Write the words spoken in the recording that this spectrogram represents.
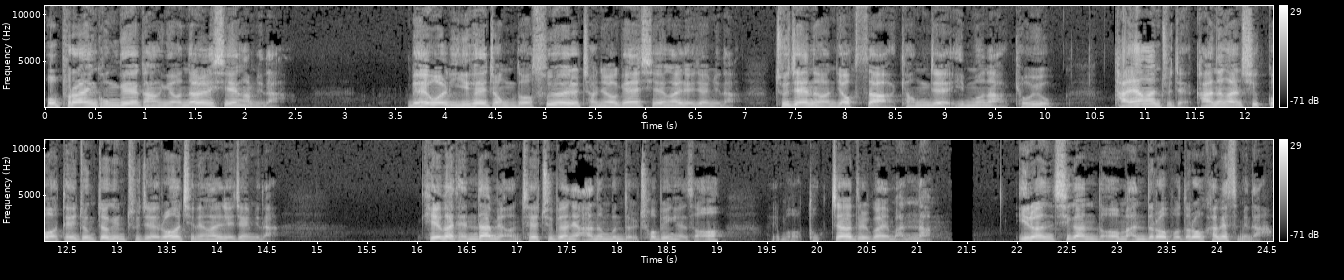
오프라인 공개 강연을 시행합니다. 매월 2회 정도 수요일 저녁에 시행할 예정입니다. 주제는 역사, 경제, 인문학, 교육, 다양한 주제, 가능한 쉽고 대중적인 주제로 진행할 예정입니다. 기회가 된다면 제 주변에 아는 분들 초빙해서 뭐 독자들과의 만남, 이런 시간도 만들어 보도록 하겠습니다.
